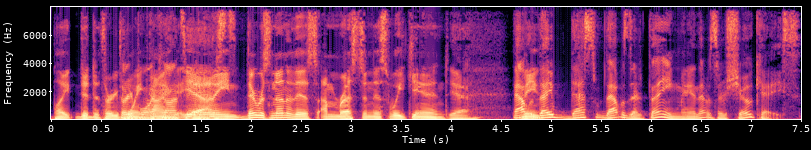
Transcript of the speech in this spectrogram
played did the three point? contest, yeah, I mean, there was none of this. I'm resting this weekend, Yeah. That I mean- was they that's that was their thing, man. That was their showcase.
